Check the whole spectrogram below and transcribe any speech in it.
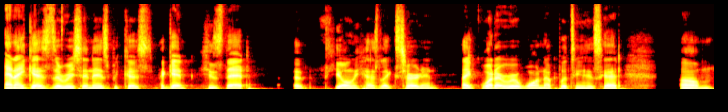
And I guess the reason is because again, he's dead. Uh, He only has like certain like whatever Wanda puts in his head. Um,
